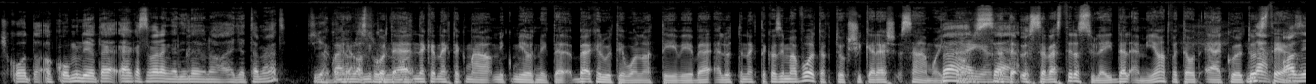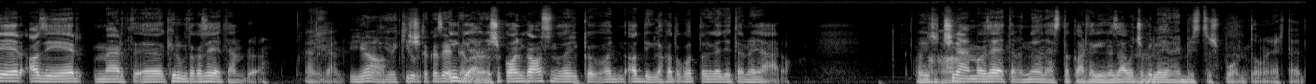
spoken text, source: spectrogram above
És akkor, ott, akkor mindent el- elkezdtem elengedni nagyon az egyetemet. Úgyhogy akkor Várjál, nem lesz amikor te, neked, nektek már, mik- mielőtt még te bekerültél volna a tévébe, előtte nektek azért már voltak tök sikeres számaitok. Persze. De te összevesztél a szüleiddel emiatt, vagy te ott elköltöztél? Nem, azért, azért, mert uh, kirúgtak az egyetemről engem. Ja. Ja, hogy kirúgtak az És- egyetemről. Igen, és akkor anyukám azt mondta, hogy, hogy addig lakhatok ott, amíg egyetemre járok. Hogy csinálj meg az egyetemet, nagyon ezt akartak igazából, csak hogy legyen egy biztos pontom, érted?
